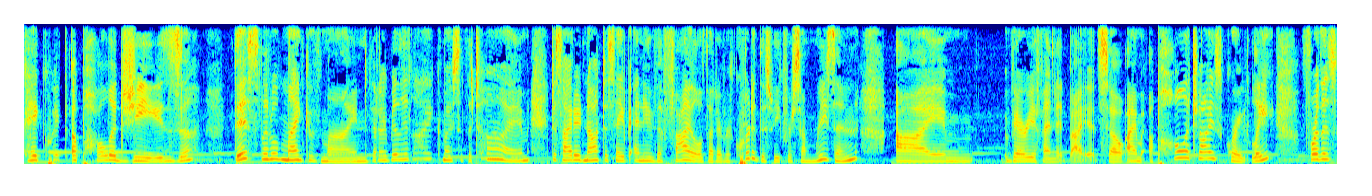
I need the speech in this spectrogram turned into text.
Okay, quick apologies. This little mic of mine that I really like most of the time decided not to save any of the files that I recorded this week for some reason. I'm very offended by it, so I apologize greatly for this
